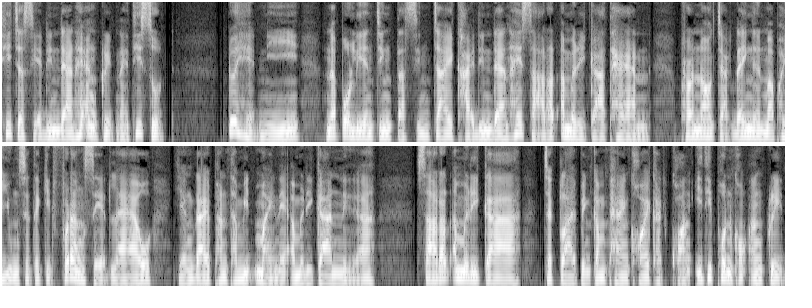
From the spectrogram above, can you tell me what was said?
ที่จะเสียดินแดนให้อังกฤษในที่สุด ด้วยเหตุนี้นโปเลียนจึงตัดสินใจขายดินแดนให้สหรัฐอเมริกาแทน เพราะนอกจากได้เงินมาพยุงเศรษฐกิจฝรั่งเศสแล้ว ยังได้พันธมิตรใหม่ในอเมริกาเหนือสหรัฐอเมริกาจะกลายเป็นกำแพงคอยขัดขวางอิทธิพลของอังกฤษ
